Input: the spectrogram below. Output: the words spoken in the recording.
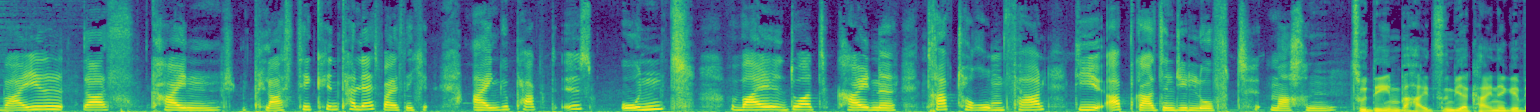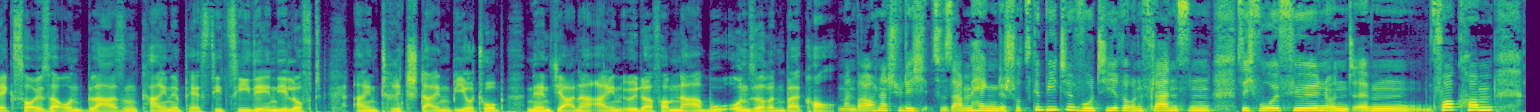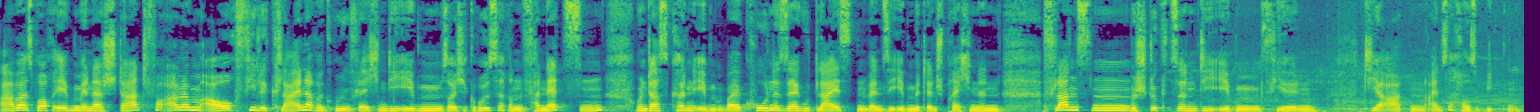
Weil das kein Plastik hinterlässt, weil es nicht eingepackt ist und weil dort keine Traktor rumfahren, die Abgase in die Luft machen. Zudem beheizen wir keine Gewächshäuser und blasen keine Pestizide in die Luft. Ein Trittsteinbiotop nennt Jana Einöder vom NABU unseren Balkon. Man braucht natürlich zusammenhängende Schutzgebiete, wo Tiere und Pflanzen sich wohlfühlen und ähm, vorkommen. Aber es braucht eben in der Stadt vor allem auch viele kleinere Grünflächen, die eben solche größeren Vernetzungen vernetzen. Und das können eben Balkone sehr gut leisten, wenn sie eben mit entsprechenden Pflanzen bestückt sind, die eben vielen Tierarten ein Zuhause bieten.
